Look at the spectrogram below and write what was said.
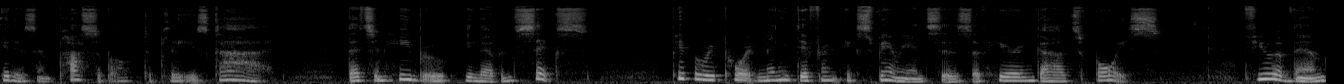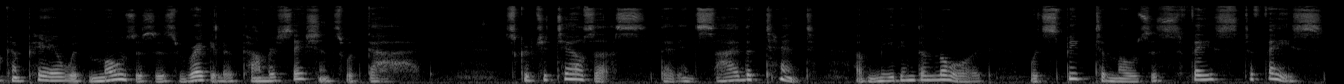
it is impossible to please God. That's in Hebrew 11:6. People report many different experiences of hearing God's voice. Few of them compare with Moses' regular conversations with God. Scripture tells us that inside the tent of meeting the Lord would speak to Moses face to face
